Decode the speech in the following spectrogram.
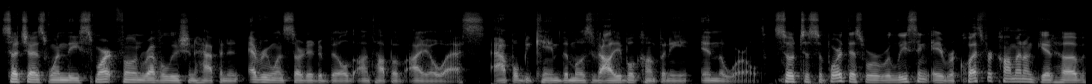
such as when the smartphone revolution happened and everyone started to build on top of iOS. Apple became the most valuable company in the world. So to support this, we're releasing a request for comment on GitHub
